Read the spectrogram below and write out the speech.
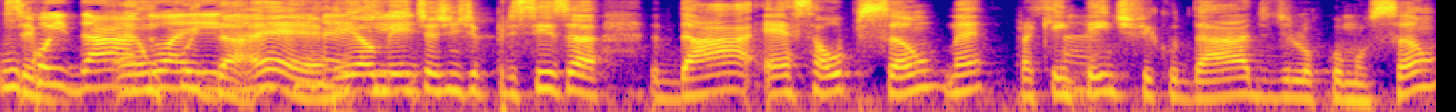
Um cuidado é um aí, cuida- né? É, De- realmente a gente precisa dar essa opção, né? Para quem Certo. tem dificuldade de locomoção.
